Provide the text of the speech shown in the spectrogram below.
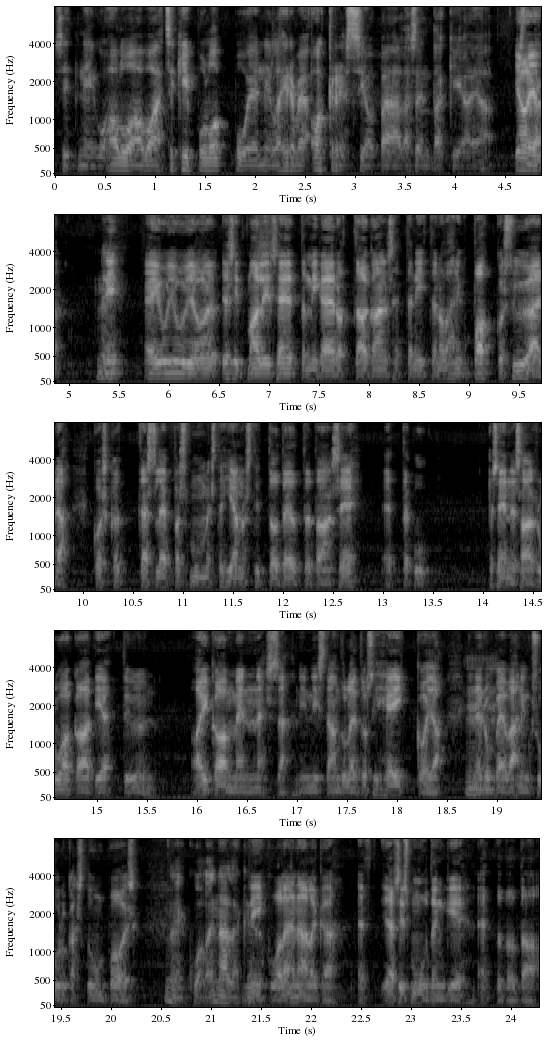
sit niinku haluaa vaan, että se kipu loppuu ja niillä on hirveä aggressio päällä sen takia. Ja Joo, ja Niin. niin. ei juu, juu, joo. Ja sitten mä olin se, että mikä erottaa kanssa, että niiden on vähän niin kuin pakko syödä, koska tässä leffassa mun mielestä hienosti toteutetaan se, että kun sen ne saa ruokaa tiettyyn aikaan mennessä, niin niistä tulee tosi heikkoja, mm. ne rupeaa vähän niin kuin surkastumaan pois. Niin, kuolee nälkään. Niin, kuolee nälkään. Et, ja siis muutenkin, että tota,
